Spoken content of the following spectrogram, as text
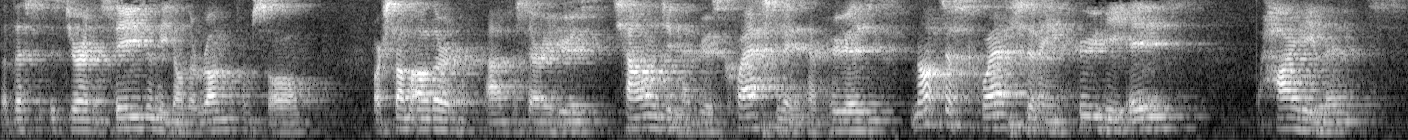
that this is during the season he's on the run from Saul, or some other adversary who is challenging him, who is questioning him, who is not just questioning who he is, but how he lives.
